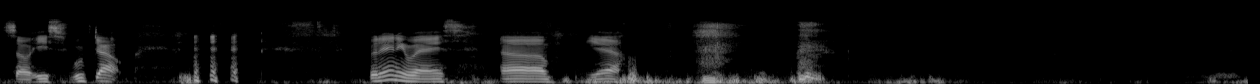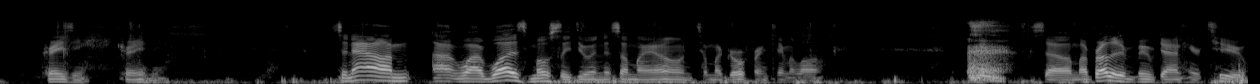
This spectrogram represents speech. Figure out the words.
so he swooped out. but, anyways, um, yeah. crazy, crazy. So now I'm, well, I was mostly doing this on my own until my girlfriend came along. so my brother moved down here too.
